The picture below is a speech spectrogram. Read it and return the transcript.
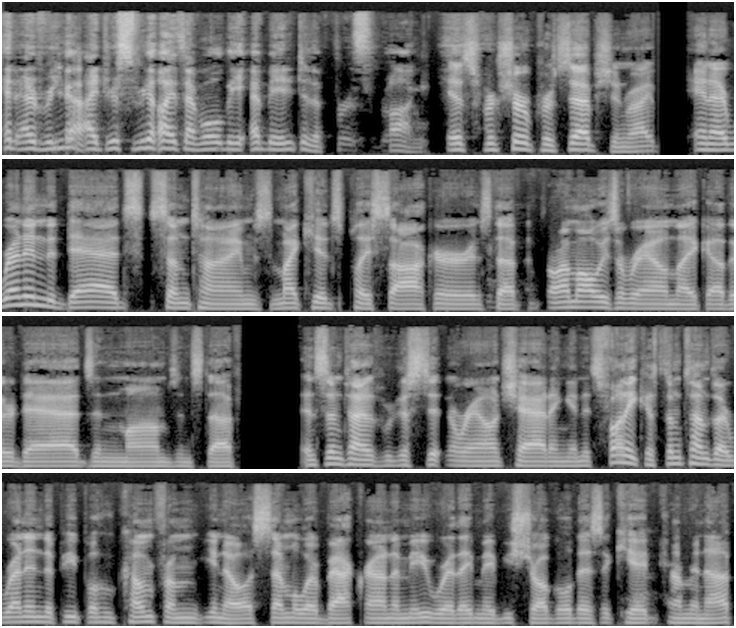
And every, yeah. I just realized I've only made it to the first rung. It's for sure perception, right? And I run into dads sometimes. My kids play soccer and stuff. So I'm always around like other dads and moms and stuff and sometimes we're just sitting around chatting and it's funny because sometimes i run into people who come from you know a similar background to me where they maybe struggled as a kid coming up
